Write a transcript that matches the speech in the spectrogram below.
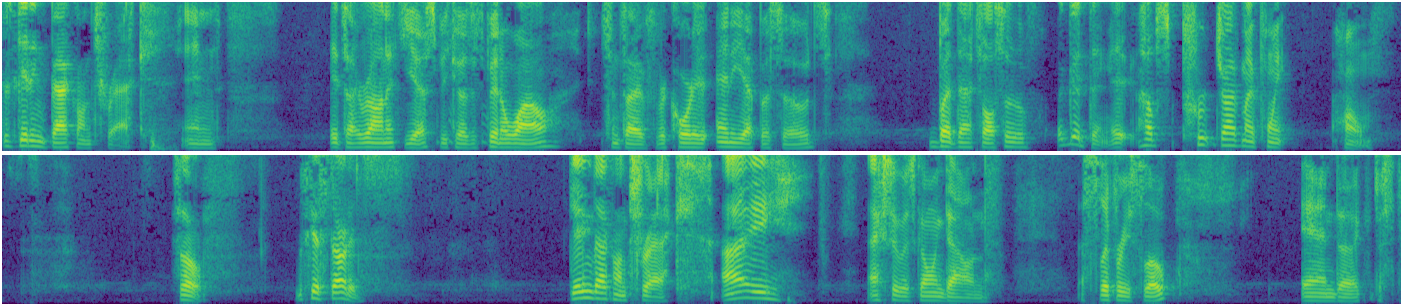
just getting back on track. And it's ironic, yes, because it's been a while since I've recorded any episodes, but that's also a good thing. It helps pr- drive my point home. So, let's get started. Getting back on track, I actually was going down a slippery slope and uh, just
